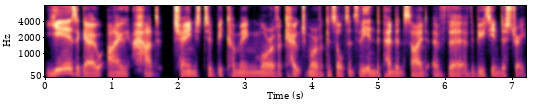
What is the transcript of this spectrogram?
years ago I had changed to becoming more of a coach, more of a consultant to the independent side of the of the beauty industry.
